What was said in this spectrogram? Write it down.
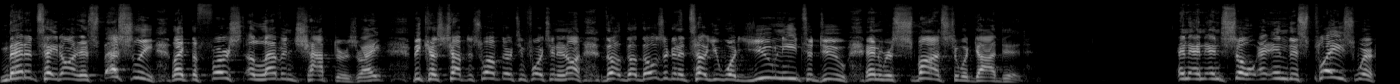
Meditate on it, especially like the first 11 chapters, right? Because chapter 12, 13, 14, and on, th- th- those are going to tell you what you need to do in response to what God did. And, and, and so, in this place where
